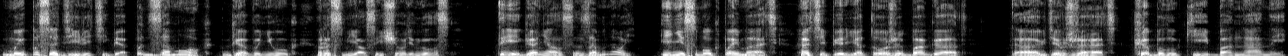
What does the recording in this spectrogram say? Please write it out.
«Мы посадили тебя под замок, говнюк!» – рассмеялся еще один голос. «Ты гонялся за мной и не смог поймать, а теперь я тоже богат. Так держать!» Каблуки-бананы.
